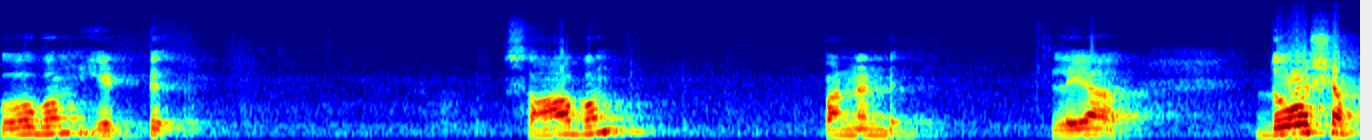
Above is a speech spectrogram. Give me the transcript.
கோபம் எட்டு. சாபம் பன்னெண்டு. இல்லையா? தோஷம்.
